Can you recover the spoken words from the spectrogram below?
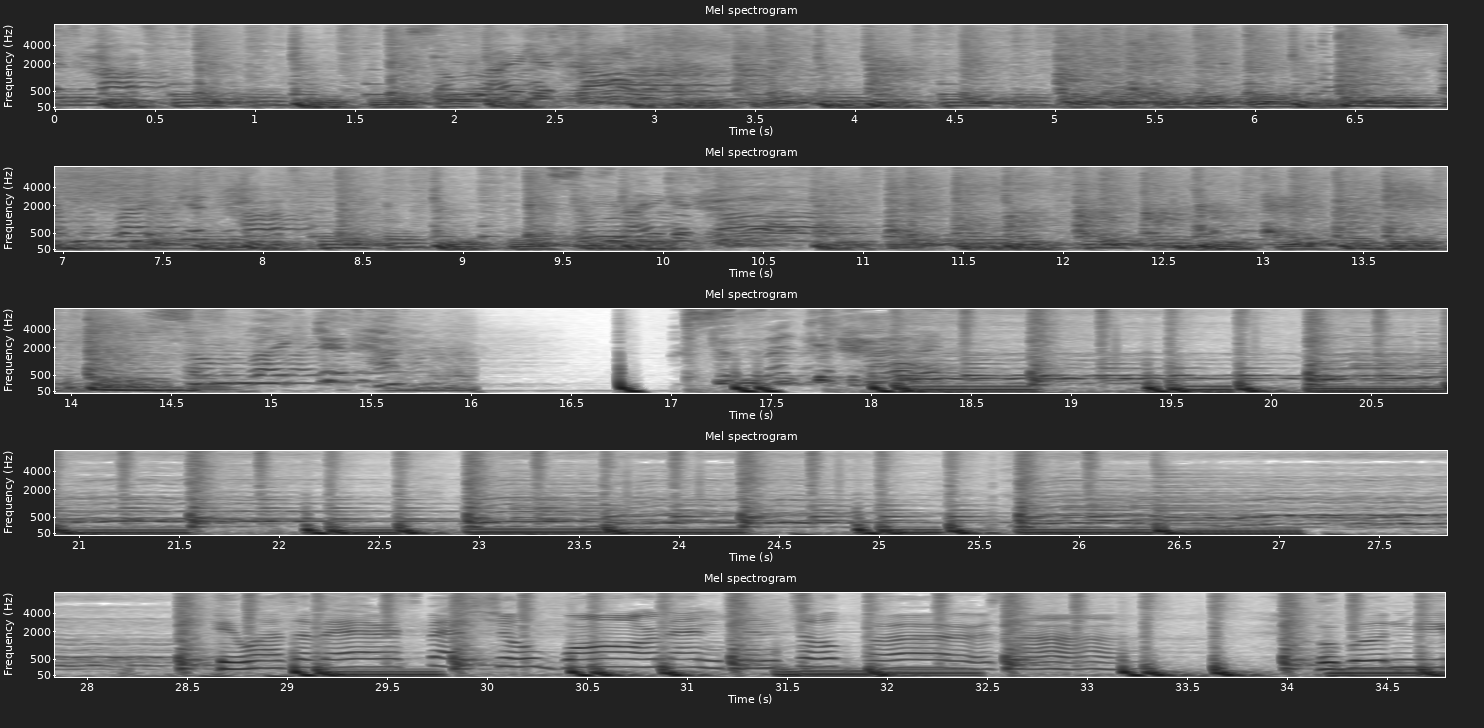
it hot, some like it hot. Some like it hot, some like it hot. Some like it hot, some like it hot. It was a very such a warm and gentle person. Who wouldn't be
